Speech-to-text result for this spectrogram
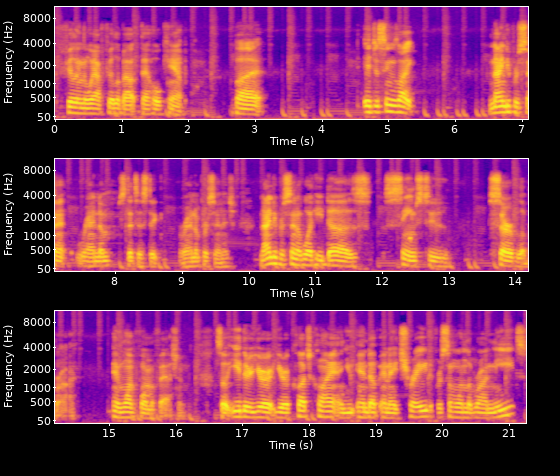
feeling the way I feel about that whole camp, but it just seems like 90% random statistic, random percentage. 90% of what he does seems to serve LeBron in one form or fashion. So either you're you're a clutch client and you end up in a trade for someone LeBron needs,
